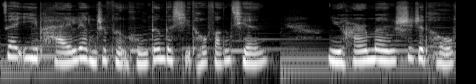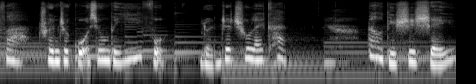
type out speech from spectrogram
在一排亮着粉红灯的洗头房前，女孩们湿着头发，穿着裹胸的衣服，轮着出来看，到底是谁。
